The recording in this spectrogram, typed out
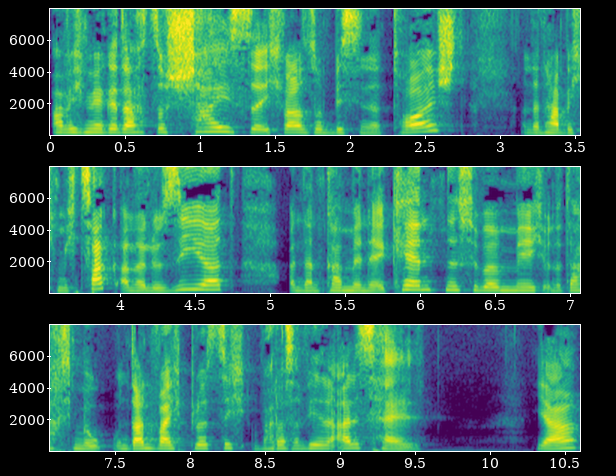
habe ich mir gedacht, so scheiße, ich war so ein bisschen enttäuscht und dann habe ich mich zack analysiert und dann kam mir eine Erkenntnis über mich und da dachte ich mir und dann war ich plötzlich, war das wieder alles hell. Ja,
